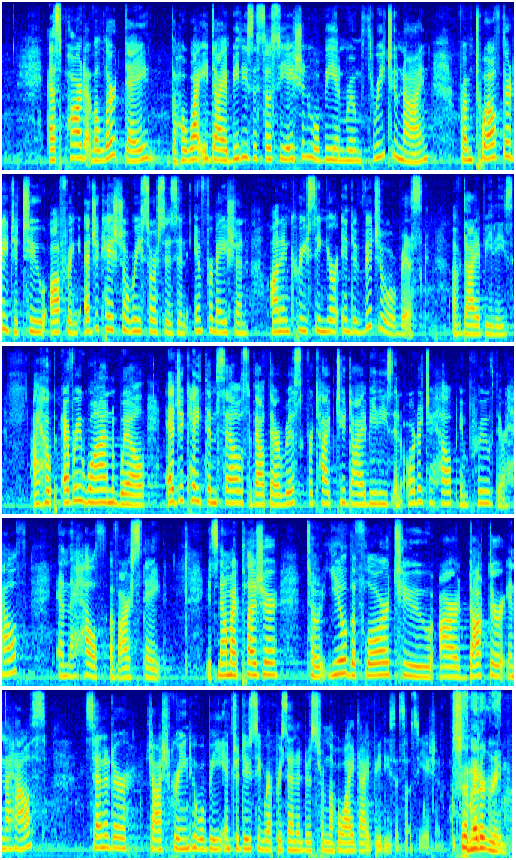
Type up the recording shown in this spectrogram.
As part of Alert Day, the Hawaii Diabetes Association will be in room 329 from 12:30 to 2 offering educational resources and information on increasing your individual risk of diabetes. I hope everyone will educate themselves about their risk for type 2 diabetes in order to help improve their health and the health of our state. It's now my pleasure to yield the floor to our doctor in the House, Senator Josh Green, who will be introducing representatives from the Hawaii Diabetes Association. Senator Green.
